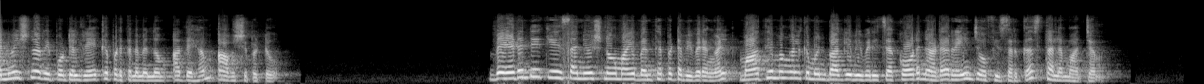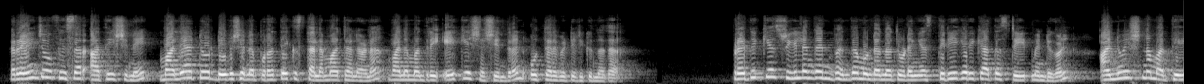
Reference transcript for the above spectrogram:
അന്വേഷണ റിപ്പോർട്ടിൽ രേഖപ്പെടുത്തണമെന്നും അദ്ദേഹം ആവശ്യപ്പെട്ടു. വേടന്റെ കേസ് അന്വേഷണവുമായി ബന്ധപ്പെട്ട വിവരങ്ങൾ മാധ്യമങ്ങൾക്ക് മുൻപാകെ വിവരിച്ച കോടനാട് റേഞ്ച് ഓഫീസർക്ക് സ്ഥലം മാറ്റം. റേഞ്ച് ഓഫീസർ അതീഷിനെ മലയാറ്റൂർ ഡിവിഷന് പുറത്തേക്ക് സ്ഥലം മാറ്റാനാണ് വനമന്ത്രി എ കെ ശശീന്ദ്രൻ ഉത്തരവിട്ടിരിക്കുന്നത്. പ്രതിക്ക് ശ്രീലങ്കൻ ബന്ധമുണ്ടെന്ന് തുടങ്ങിയ സ്ഥിരീകരിക്കാത്ത സ്റ്റേറ്റ്മെന്റുകൾ അന്വേഷണ മധ്യേ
